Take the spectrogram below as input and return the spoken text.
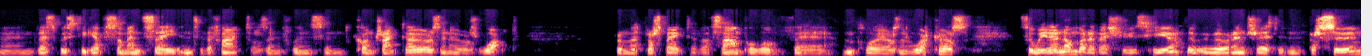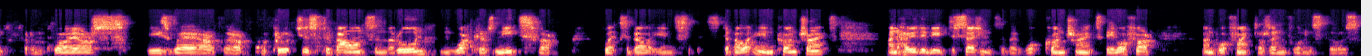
and this was to give some insight into the factors influencing contract hours and hours worked from the perspective of sample of uh, employers and workers. So we had a number of issues here that we were interested in pursuing for employers. These were their approaches to balancing their own and workers' needs for flexibility and stability in contracts, and how they made decisions about what contracts they offer and what factors influence those.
